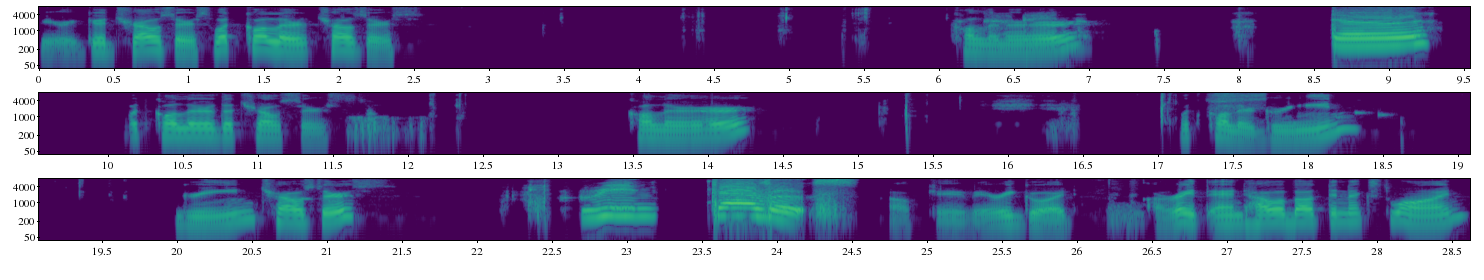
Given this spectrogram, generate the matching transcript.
Very good. Trousers. What color trousers? Color. The What color of the trousers? Color. What color? Green? Green trousers? green trousers. Okay, very good. All right, and how about the next one?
